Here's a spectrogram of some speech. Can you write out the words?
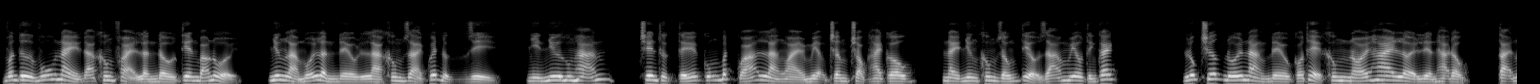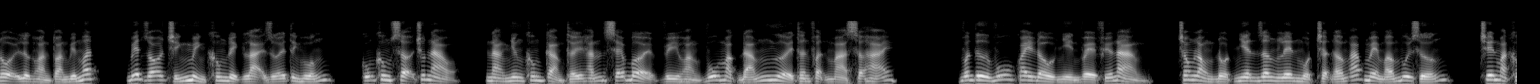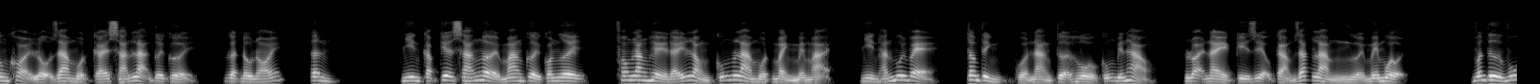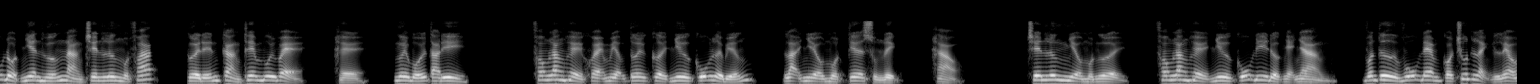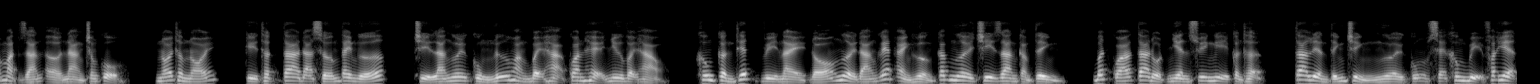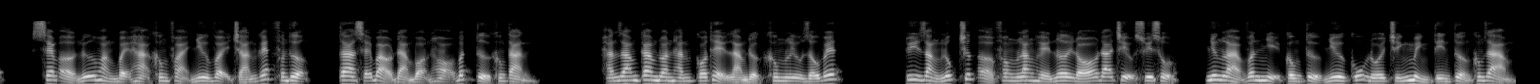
Vân Tư Vũ này đã không phải lần đầu tiên báo nổi, nhưng là mỗi lần đều là không giải quyết được gì, nhìn như hung hãn, trên thực tế cũng bất quá là ngoài miệng châm chọc hai câu, này nhưng không giống tiểu dã miêu tính cách. Lúc trước đối nàng đều có thể không nói hai lời liền hạ độc, tại nội lực hoàn toàn biến mất, biết rõ chính mình không địch lại dưới tình huống, cũng không sợ chút nào, nàng nhưng không cảm thấy hắn sẽ bởi vì Hoàng Vũ mặc đám người thân phận mà sợ hãi. Vân Tư Vũ quay đầu nhìn về phía nàng, trong lòng đột nhiên dâng lên một trận ấm áp mềm ấm vui sướng, trên mặt không khỏi lộ ra một cái sán lạn tươi cười, gật đầu nói, ân. Nhìn cặp kia sáng ngời mang cười con ngươi, phong lăng hề đáy lòng cũng là một mảnh mềm mại, nhìn hắn vui vẻ, tâm tình của nàng tựa hồ cũng biến hảo, loại này kỳ diệu cảm giác làm người mê muội. Vân Tư Vũ đột nhiên hướng nàng trên lưng một phát, cười đến càng thêm vui vẻ, hề, ngươi bối ta đi. Phong lăng hề khỏe miệng tươi cười như cũ lười biếng, lại nhiều một tia sủng lịch, hảo. Trên lưng nhiều một người, phong lăng hề như cũ đi được nhẹ nhàng, Vân Tư Vũ đem có chút lạnh lẽo mặt dán ở nàng trong cổ, nói thầm nói, kỳ thật ta đã sớm tay ngứa, chỉ là ngươi cùng nữ hoàng bệ hạ quan hệ như vậy hảo, không cần thiết vì này đó người đáng ghét ảnh hưởng các ngươi chi gian cảm tình, bất quá ta đột nhiên suy nghĩ cẩn thận, ta liền tính chỉnh người cũng sẽ không bị phát hiện, xem ở nữ hoàng bệ hạ không phải như vậy chán ghét phân thượng, ta sẽ bảo đảm bọn họ bất tử không tàn. Hắn dám cam đoan hắn có thể làm được không lưu dấu vết. Tuy rằng lúc trước ở phong lăng hề nơi đó đã chịu suy sụp, nhưng là vân nhị công tử như cũ đối chính mình tin tưởng không giảm.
